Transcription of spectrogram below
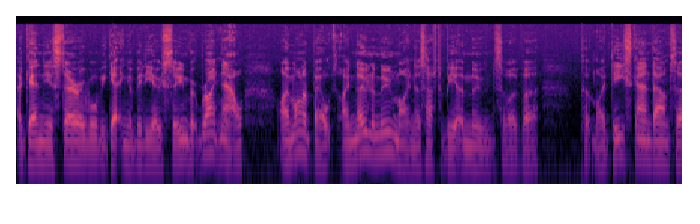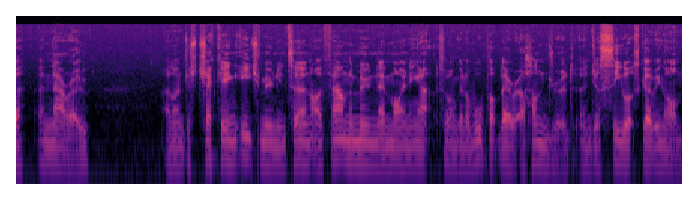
Again, the Astero will be getting a video soon, but right now, I'm on a belt. I know the moon miners have to be at a moon, so I've uh, put my D-scan down to a narrow, and I'm just checking each moon in turn. I've found the moon they're mining at, so I'm going to warp up there at 100 and just see what's going on.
